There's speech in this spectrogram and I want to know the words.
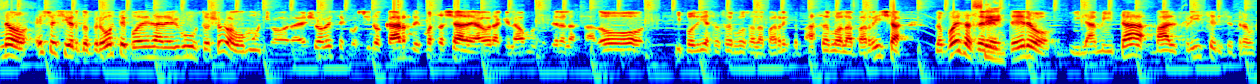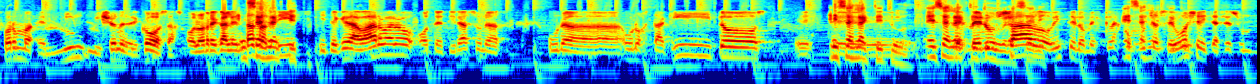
No, eso es cierto, pero vos te podés dar el gusto. Yo lo hago mucho ahora. ¿eh? Yo a veces cocino carne, más allá de ahora que la vamos a hacer al asador y podrías hacerlos a la hacerlo a la parrilla. Lo podés hacer entero y la mitad va al freezer y se transforma en mil millones de cosas. O lo recalentás así y te queda bárbaro, o te tirás unas una, unos taquitos. Este, esa es la actitud. Esa es la actitud. ¿viste? Lo mezclas con mucha cebolla y te haces un,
